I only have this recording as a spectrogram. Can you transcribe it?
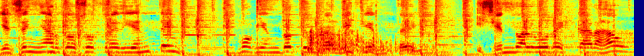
y enseñar dos o tres dientes, moviéndote un aliciente y siendo algo descarado.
